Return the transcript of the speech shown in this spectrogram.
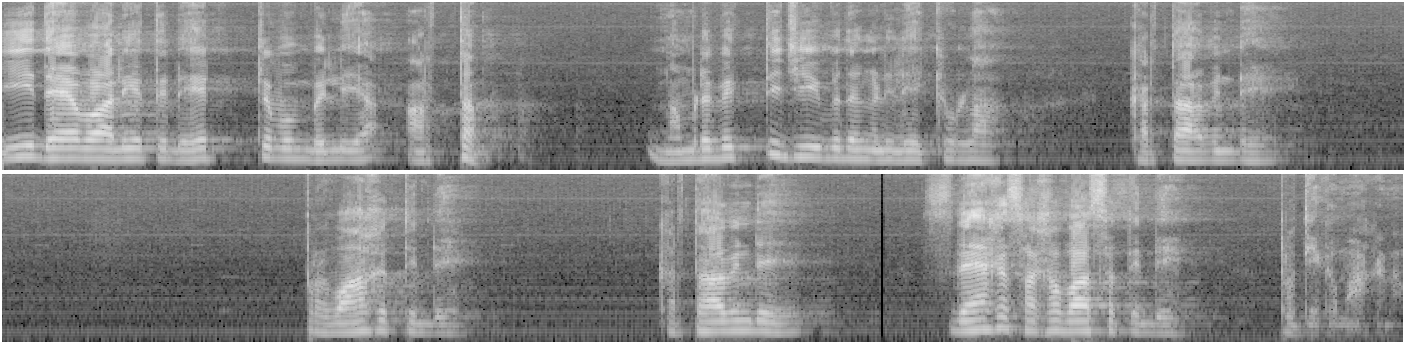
ഈ ദേവാലയത്തിന്റെ ഏറ്റവും വലിയ അർത്ഥം നമ്മുടെ വ്യക്തി ജീവിതങ്ങളിലേക്കുള്ള കർത്താവിന്റെ പ്രവാഹത്തിന്റെ കർത്താവിന്റെ സ്നേഹസഹവാസത്തിന്റെ പ്രതീകമാകണം.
